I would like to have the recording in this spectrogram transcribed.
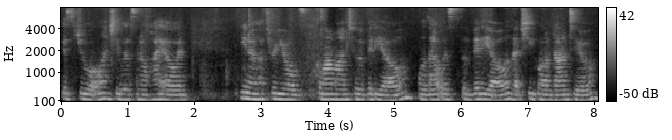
is Jewel, and she lives in Ohio. And you know how three year olds glom onto a video. Well, that was the video that she glommed onto.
